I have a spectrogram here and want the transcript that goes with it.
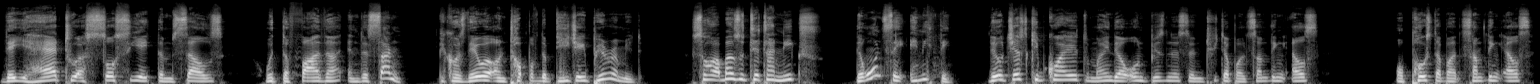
they had to associate themselves with the father and the son because they were on top of the dj pyramid so abazuthetha nix, they won't say anything. They'll just keep quiet, mind their own business and tweet about something else or post about something else.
